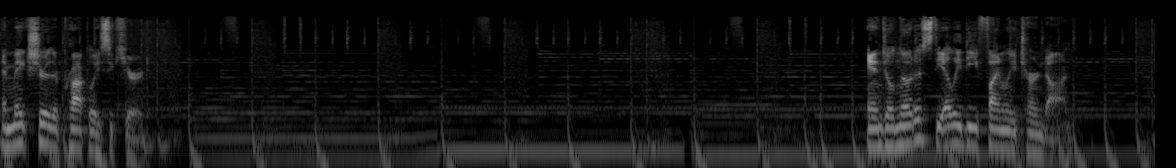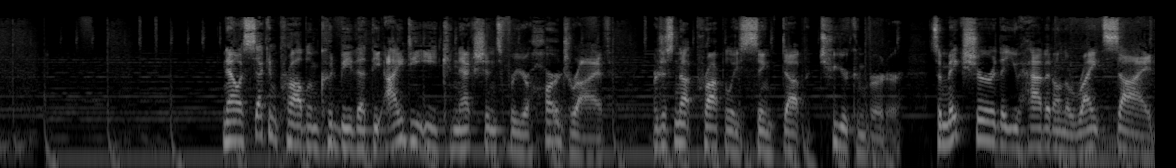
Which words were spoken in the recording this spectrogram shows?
and make sure they're properly secured. And you'll notice the LED finally turned on. Now, a second problem could be that the IDE connections for your hard drive are just not properly synced up to your converter. So make sure that you have it on the right side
